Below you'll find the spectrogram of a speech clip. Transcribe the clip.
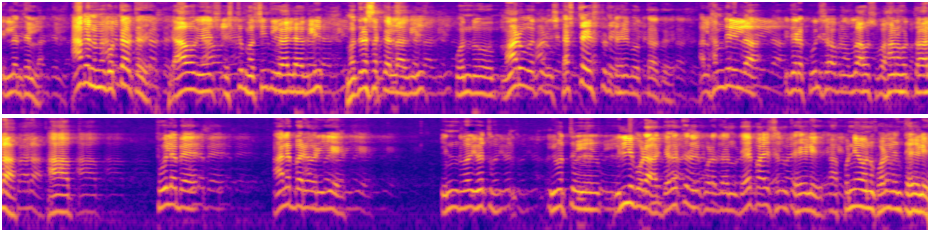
ಇಲ್ಲಂತಿಲ್ಲ. ಆಗ ನಮಗೆ ಗೊತ್ತಾಗ್ತದೆ. ಯಾವಾಗ ಎಷ್ಟ್- ಮಸೀದಿಗಲ್ಲಾಗಲಿ ಮದ್ರಸಕ್ಕಲ್ಲಾಗಲಿ, ಒಂದು ಮಾಡುವ ಕಷ್ಟ ಎಷ್ಟು ಅಂತ ಹೇಳಿ ಗೊತ್ತಾಗ್ತದೆ. ಅಲ್ಹಮ್ದಿಲ್ಲ ಇದರ ಕೂಲಿ ಸಾಬನ ಅಲ್ಲಾಹು ಸುಬಹಾನ ಹೊತ್ತಾಲ ಆ ಪೂಲಬೆ ಆಲೆಬ್ಬರವರಿಗೆ ಇಂದು ಇವತ್ತು ಇವತ್ತು ಇಲ್ಲಿ ಕೂಡ ಜಗತ್ತಿನಲ್ಲಿ ಕೂಡ ಅದನ್ನು ದಯಪಾಲಿಸಲಿ ಅಂತ ಹೇಳಿ, ಆ ಪುಣ್ಯವನ್ನು ಕೊಡಲಿ ಅಂತ ಹೇಳಿ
